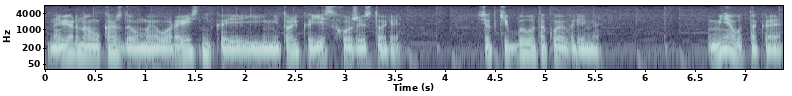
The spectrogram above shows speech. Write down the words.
Наверное, у каждого моего ровесника и не только есть схожая история. Все-таки было такое время. У меня вот такая.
